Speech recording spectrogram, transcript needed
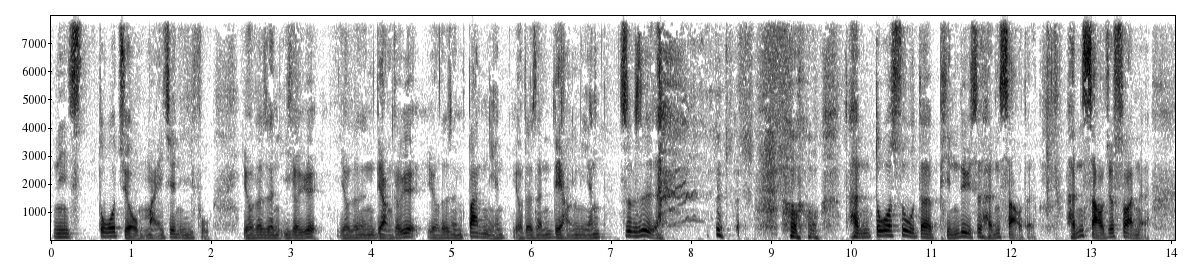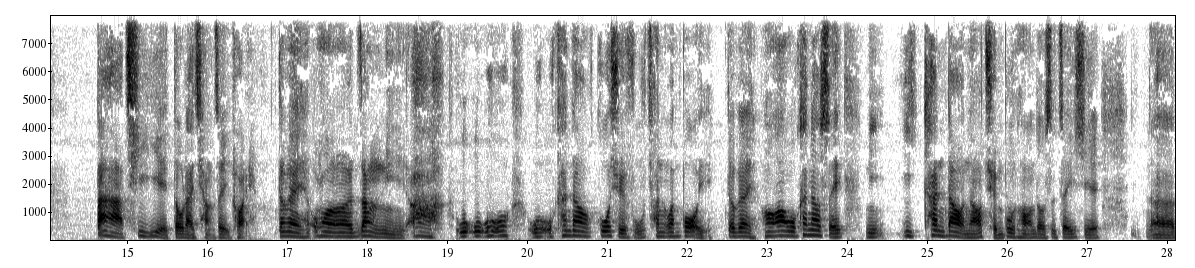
你多久买一件衣服？有的人一个月，有的人两个月，有的人半年，有的人两年，是不是？很多数的频率是很少的，很少就算了。大企业都来抢这一块，对不对？哇，让你啊，我我我我我看到郭学福穿 One Boy，对不对？哦，我看到谁？你一看到，然后全部通通都是这一些呃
